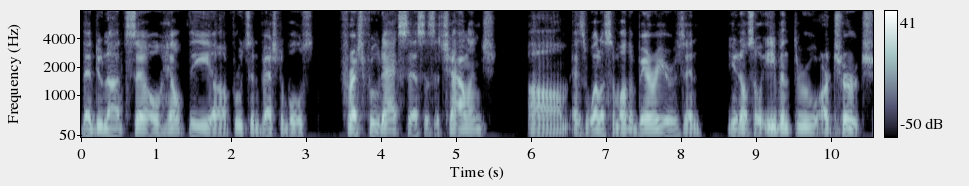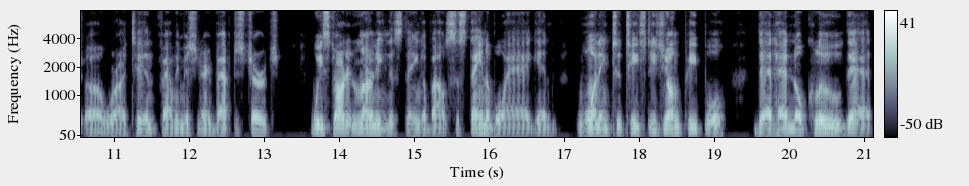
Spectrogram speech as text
that do not sell healthy uh, fruits and vegetables. Fresh food access is a challenge, um, as well as some other barriers. And, you know, so even through our church, uh, where I attend, Family Missionary Baptist Church, we started learning this thing about sustainable ag and wanting to teach these young people that had no clue that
